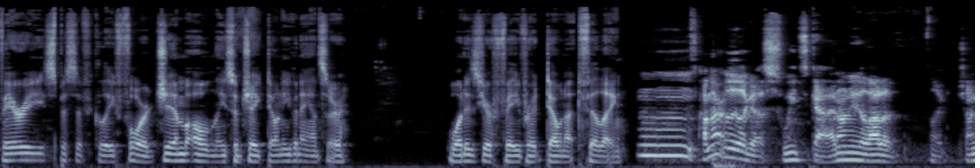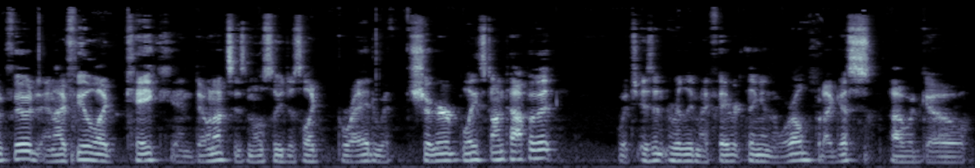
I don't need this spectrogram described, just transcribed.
very specifically for Jim only, so Jake, don't even answer. What is your favorite donut filling? Mm, I'm not really like a sweets guy. I don't eat a lot of like junk food, and I feel like cake and donuts is mostly just like bread with sugar placed on top of it, which isn't really my favorite thing in the world. But I guess I would go.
